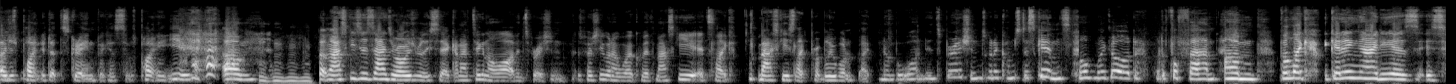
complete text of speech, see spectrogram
I just pointed at the screen because it was pointing at you. Um, but Masky's designs are always really sick, and I've taken a lot of inspiration, especially when I work with Masky. It's like Masky's like probably one of my number one inspirations when it comes to skins. Oh my god, what a little fan. Um, but like getting ideas is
